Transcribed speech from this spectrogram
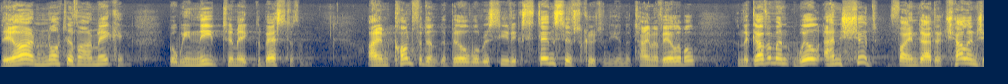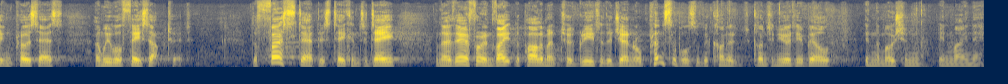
They are not of our making, but we need to make the best of them. I am confident the bill will receive extensive scrutiny in the time available And the government will and should find that a challenging process, and we will face up to it. The first step is taken today, and I therefore invite the Parliament to agree to the general principles of the con Continuity Bill in the motion in my name.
